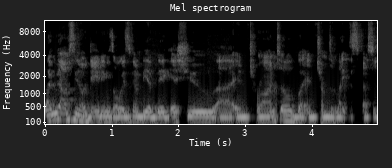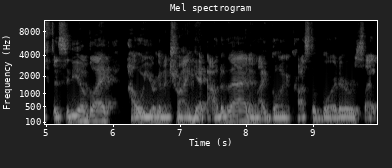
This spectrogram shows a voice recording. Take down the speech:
like we obviously know dating is always going to be a big issue uh, in Toronto, but in terms of like the specificity of like how you're going to try and get out of that and like going across the border, it's like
